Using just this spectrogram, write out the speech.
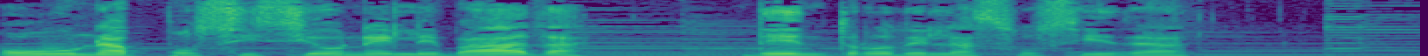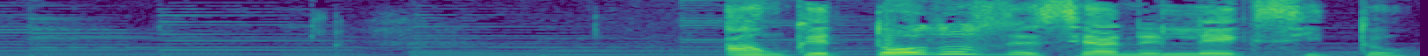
o una posición elevada dentro de la sociedad. Aunque todos desean el éxito,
